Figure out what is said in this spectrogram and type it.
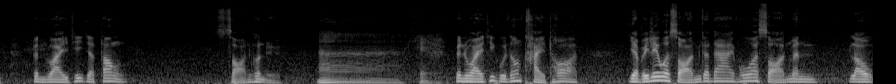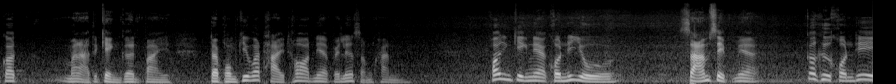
50 เป็นวัยที่จะต้องสอนคนอื่นอ่าโอ เคเป็นวัยที่คุณต้องถ่ายทอด อย่าไปเรียกว่าสอนก็ได้ เพราะว่าสอนมันเราก็มันอาจจะเก่งเกินไป แต่ผมคิดว่าถ่ายทอดเนี่ยเป็นเรื่องสำคัญ เพราะจริงๆเนี่ยคนที่อยู่ 30เนี่ยก็คือคนที่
